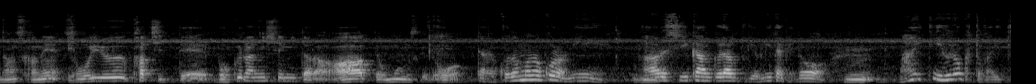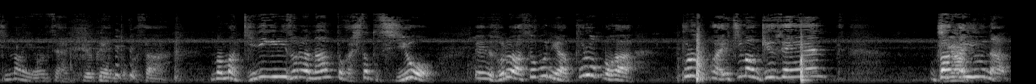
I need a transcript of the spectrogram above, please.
なんすかねそういう価値って僕らにしてみたらあーって思うんですけど、だから子供の頃にうん RC カングランプリを見たけど、うん、マイティフロックとか1万4800円とかさまあまあギリギリそれは何とかしたとしよう。でそれを遊ぶにはプロポがプロポが1万9000円？バカ言うな。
